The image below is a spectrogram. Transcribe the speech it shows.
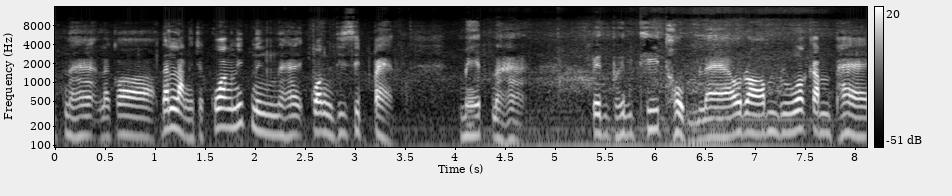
ตรนะฮะ แล้วก็ด้านหลังจะกว้างนิดนึงนะฮะ กว้างอยู่ที่ 18 เมตรนะฮะ เป็นพื้นที่ถมแล้วล้อมรั้วกำแพง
